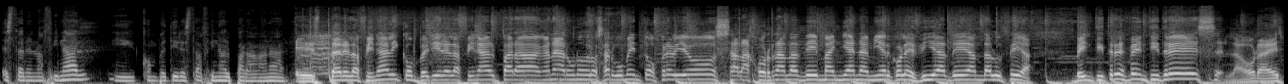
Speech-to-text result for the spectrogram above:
estar en la final y competir esta final para ganar. Estar en la final y competir en la final para ganar uno de los argumentos previos a la jornada de mañana miércoles día de Andalucía. 23-23, la hora es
